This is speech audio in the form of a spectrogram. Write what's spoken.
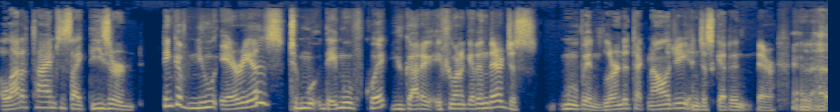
a lot of times it's like these are think of new areas to move they move quick. You gotta if you want to get in there just move in learn the technology and just get in there. And I,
